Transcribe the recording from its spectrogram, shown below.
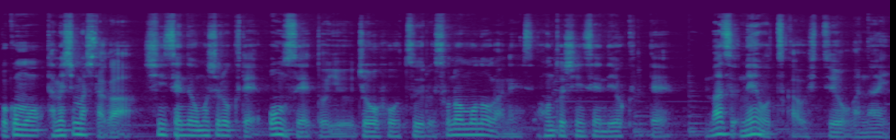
僕も試しましたが、新鮮で面白くて、音声という情報ツールそのものがね、ほんと新鮮でよくって、まず目を使う必要がない。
